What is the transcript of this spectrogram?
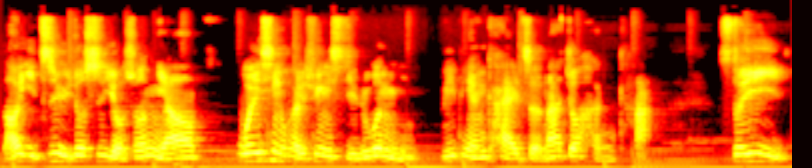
然后以至于就是有时候你要微信回讯息，如果你 VPN 开着，那就很卡，所以。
